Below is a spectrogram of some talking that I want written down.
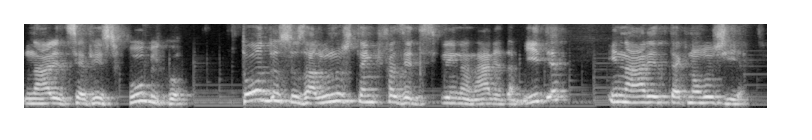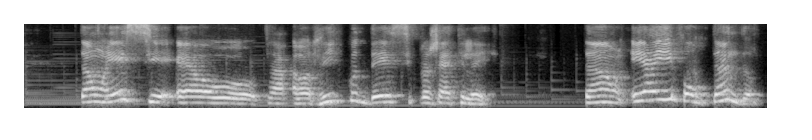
na área de serviço público, todos os alunos têm que fazer disciplina na área da mídia e na área de tecnologia. Então, esse é o, o rico desse projeto de lei. Então, e aí, voltando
